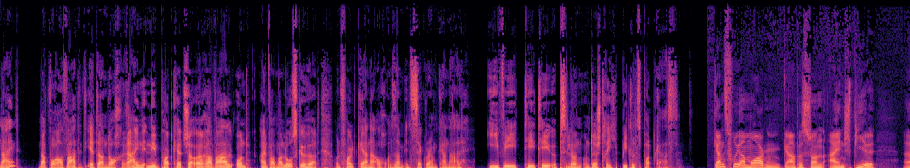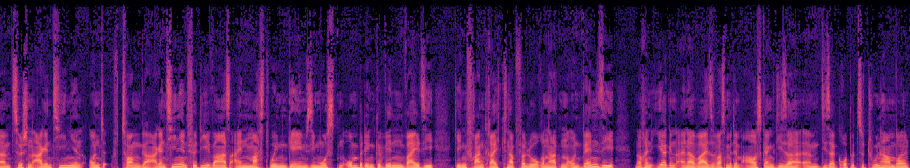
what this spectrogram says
Nein? Na, worauf wartet ihr dann noch? Rein in den Podcatcher eurer Wahl und einfach mal losgehört. Und folgt gerne auch unserem Instagram-Kanal iwtty-Beatles Podcast. Ganz früh am Morgen gab es schon ein Spiel ähm, zwischen Argentinien und Tonga. Argentinien, für die war es ein Must-Win-Game. Sie mussten unbedingt gewinnen, weil sie gegen Frankreich knapp verloren hatten. Und wenn sie noch in irgendeiner Weise was mit dem Ausgang dieser, ähm, dieser Gruppe zu tun haben wollen,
